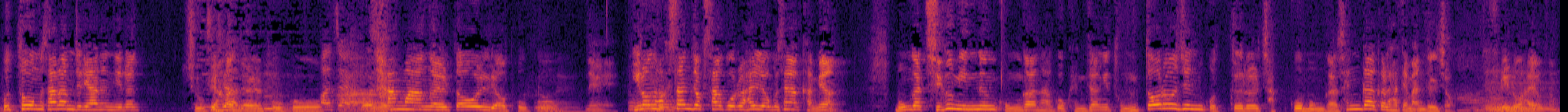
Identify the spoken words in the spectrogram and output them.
보통 사람들이 하는 일은 주변을 보고 맞아요. 상황을 떠올려 보고. 네. 이런 확산적 사고를 하려고 생각하면 뭔가 지금 있는 공간하고 굉장히 동떨어진 곳들을 자꾸 뭔가 생각을 하게 만들죠. 우리로 하여금.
